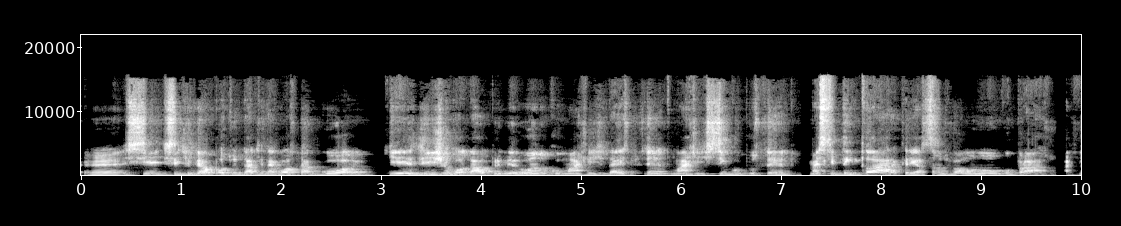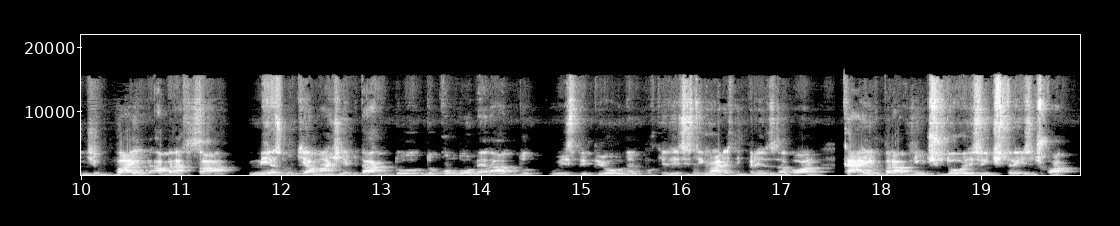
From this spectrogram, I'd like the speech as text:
É, se, se tiver oportunidade de negócio agora, que exige rodar o primeiro ano com margem de 10%, margem de 5%, mas que tem clara criação de valor no longo prazo, a gente vai abraçar mesmo que a margem do, do conglomerado do SBPO, né, porque existem uhum. várias empresas agora, cai para 22, 23, 24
